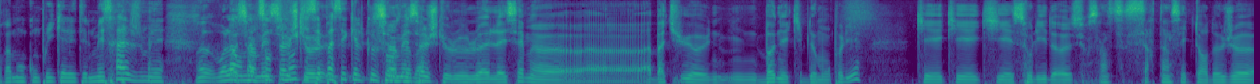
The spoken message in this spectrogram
vraiment compris quel était le message, mais euh, voilà, Ouais, on a un le sentiment message qu'il s'est passé quelque chose. C'est un message que l'ASM euh, a- battu une, une bonne équipe de Montpellier, qui est, qui est, qui est solide sur cer- certains secteurs de jeu,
